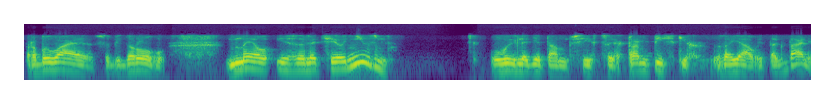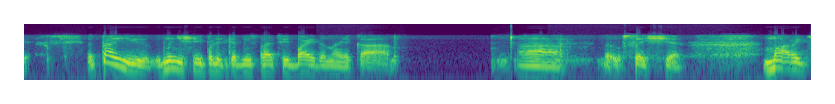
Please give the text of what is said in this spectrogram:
пробиває собі дорогу неоізоляціонізм у вигляді там всіх цих трампійських заяв і так далі, та і нинішньої політики адміністрації Байдена, яка а, все ще марить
